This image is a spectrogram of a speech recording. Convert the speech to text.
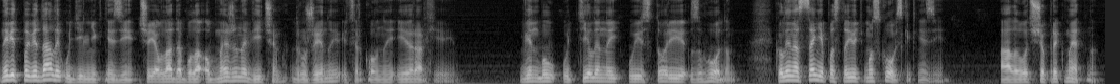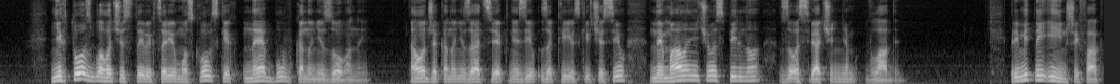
не відповідали удільні князі, чия влада була обмежена вічем, дружиною і церковною ієрархією. Він був утілений у історії згодом, коли на сцені постають московські князі. Але от що прикметно, ніхто з благочестивих царів московських не був канонізований. А отже, канонізація князів за київських часів не мала нічого спільного з освяченням влади. Примітний і інший факт.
